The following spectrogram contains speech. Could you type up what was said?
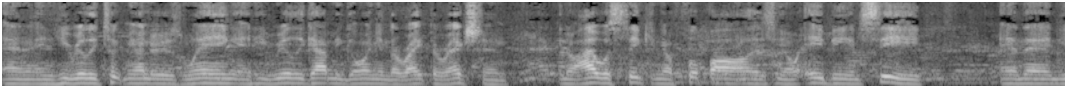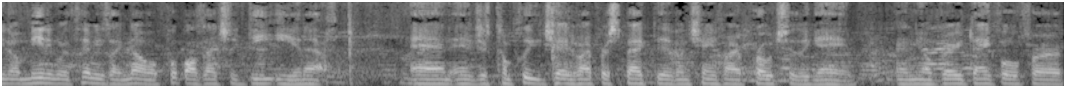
And, and he really took me under his wing, and he really got me going in the right direction. You know, I was thinking of football as you know A, B, and C, And then, you know, meeting with him, he's like, no, football's actually D, E, and F. And, and it just completely changed my perspective and changed my approach to the game. And, you know, very thankful for,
